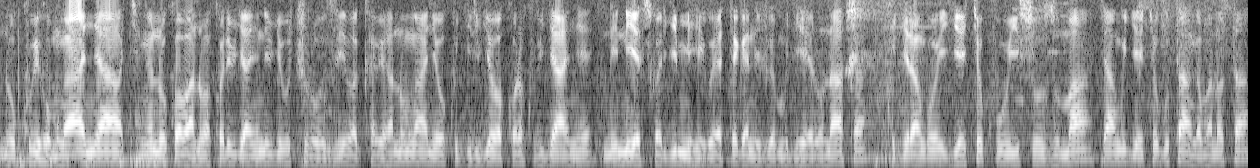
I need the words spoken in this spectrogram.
ni ukubiha umwanya kimwe n'uko abantu bakora ibijyanye n'iby'ubucuruzi bakabiha n'umwanya wo kugira ibyo bakora ku bijyanye ni- n'iyeswa ry'imihigo yateganijwe mu gihe runaka kugira ngo igihe cyo kuyisuzuma cyangwa igihe cyo gutanga amanota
